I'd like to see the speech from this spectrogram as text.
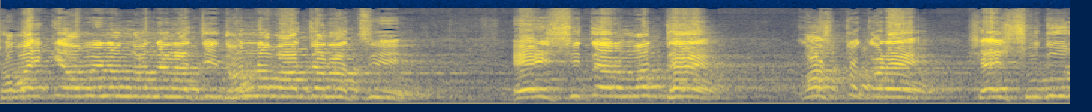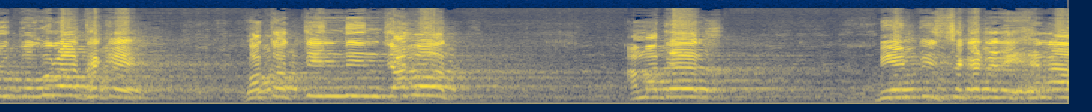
সবাইকে অভিনন্দন জানাচ্ছি, ধন্যবাদ জানাচ্ছি। এই শীতের মধ্যে কষ্ট করে সেই সুদূর বগুড়া থেকে গত তিন দিন যাবত আমাদের বিএনপি সেক্রেটারি হেনা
